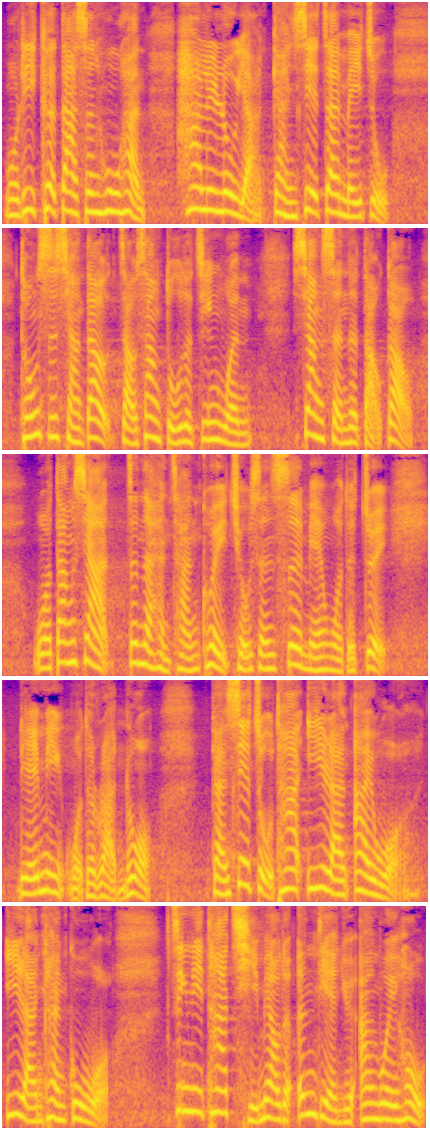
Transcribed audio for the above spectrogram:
我立刻大声呼喊：“哈利路亚！感谢赞美主！”同时想到早上读的经文，向神的祷告。我当下真的很惭愧，求神赦免我的罪，怜悯我的软弱。感谢主，他依然爱我，依然看顾我。经历他奇妙的恩典与安慰后，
